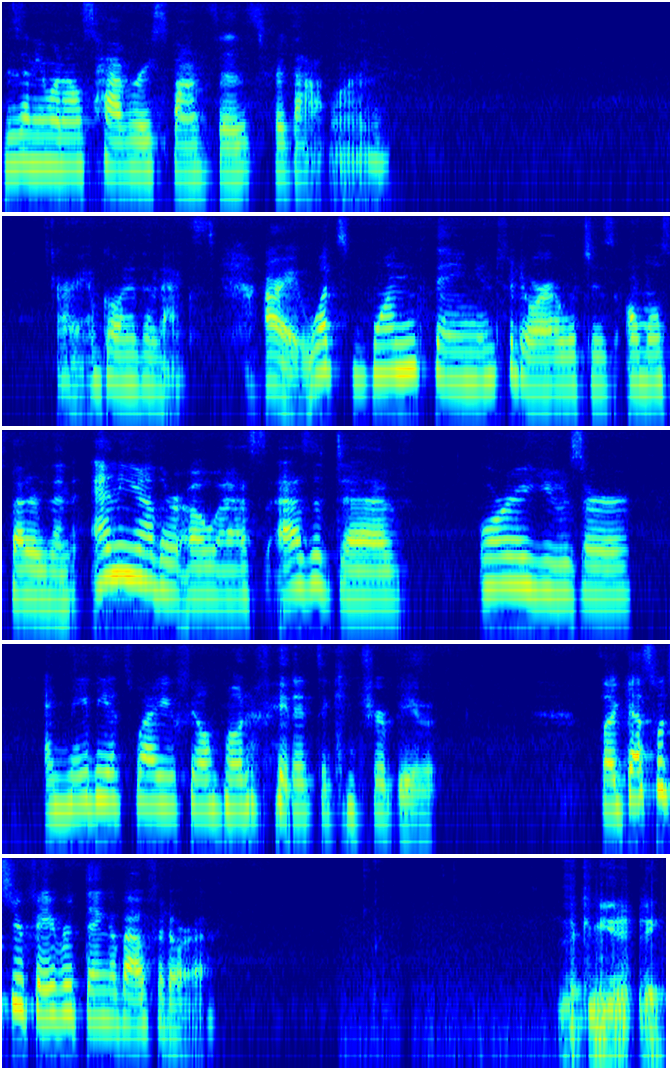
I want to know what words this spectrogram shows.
Does anyone else have responses for that one? All right, I'm going to the next. All right, what's one thing in Fedora which is almost better than any other OS as a dev or a user, and maybe it's why you feel motivated to contribute? So I guess what's your favorite thing about Fedora? The community.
